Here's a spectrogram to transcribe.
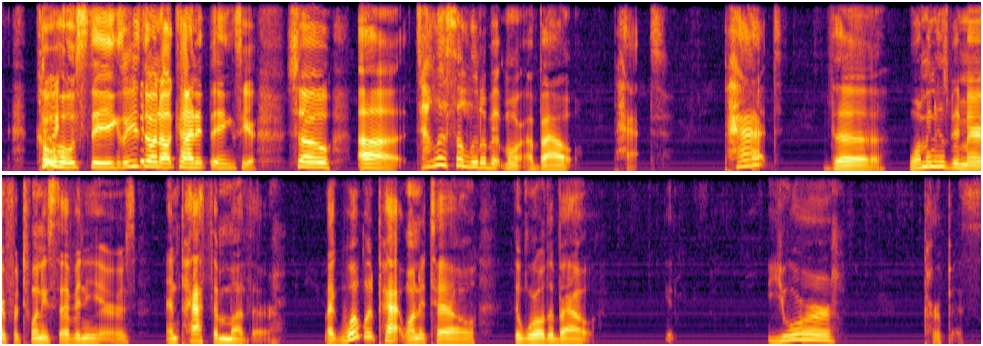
co-hosting. so he's doing all kind of things here. So uh, tell us a little bit more about Pat. Pat, the woman who's been married for 27 years, and Pat, the mother. Like, what would Pat want to tell the world about your purpose?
